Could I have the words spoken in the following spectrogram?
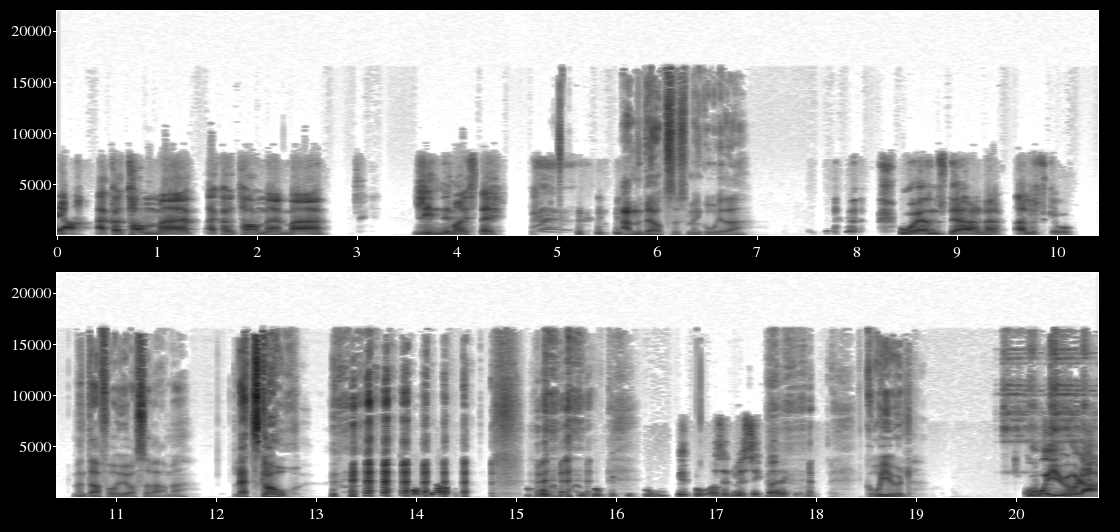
Ja, jeg kan ta med, jeg kan ta med meg Linni Meister. Ja, men Det hørtes ut som en god idé. Hun er en stjerne. Elsker henne. Men da får hun også være med. Let's go! Og sitt musikk der. God jul. God jul, da!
